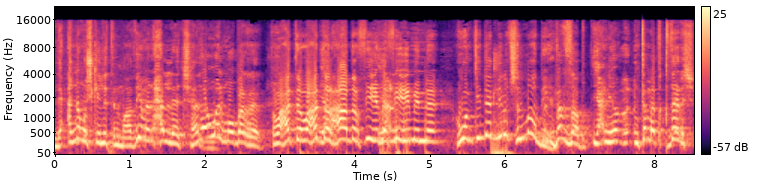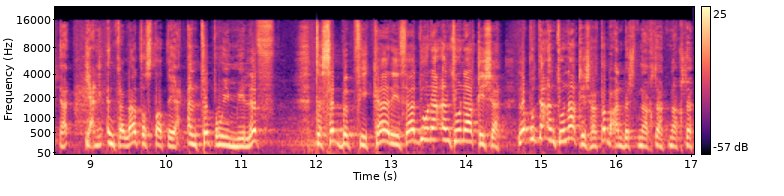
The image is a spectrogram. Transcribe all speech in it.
لأن مشكلة الماضي ما انحلتش. هذا هو المبرر. وحتى وحتى يعني الحاضر فيه ما يعني فيه من هو امتداد لنفس الماضي. بالضبط. يعني انت ما تقدرش. يعني انت لا تستطيع أن تطوي ملف تسبب في كارثة دون أن تناقشه. لابد أن تناقشها طبعا باش تناقشها تناقشها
